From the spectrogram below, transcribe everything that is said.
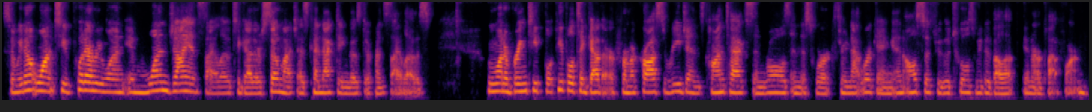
So we don't want to put everyone in one giant silo together so much as connecting those different silos. We want to bring people, people together from across regions, contexts, and roles in this work through networking and also through the tools we develop in our platform.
